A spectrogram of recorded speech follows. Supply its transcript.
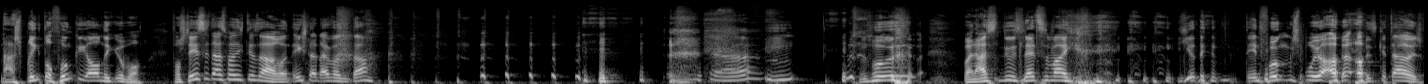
Da springt der Funke gar nicht über. Verstehst du das, was ich dir sage? Und ich stand einfach so da. ja. Hm? Wann hast du das letzte Mal hier den, den Funkensprüher ausgetauscht?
